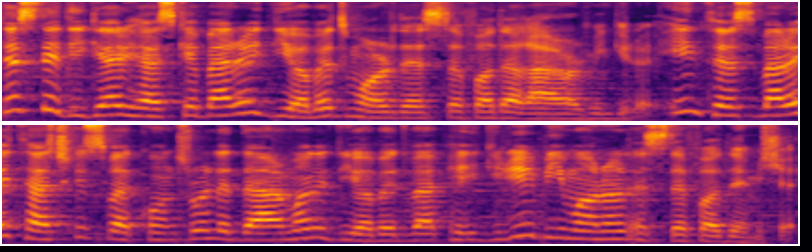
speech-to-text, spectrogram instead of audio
تست دیگری هست که برای دیابت مورد استفاده قرار می‌گیره. این تست برای تشخیص و کنترل درمان دیابت و پیگیری بیماران استفاده میشه.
